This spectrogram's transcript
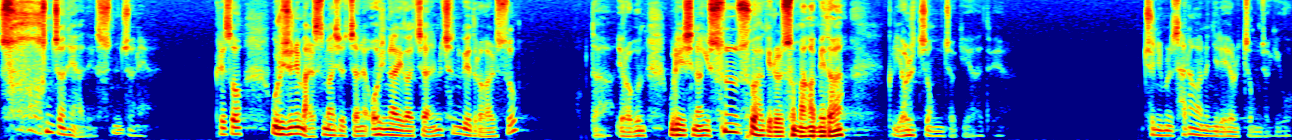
순전해야 돼요. 순전해야 돼요. 그래서 우리 주님 말씀하셨잖아요. 어린아이 같지 않으면 천국에 들어갈 수 없다. 여러분 우리의 신앙이 순수하기를 소망합니다. 열정적이어야 돼요. 주님을 사랑하는 일에 열정적이고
